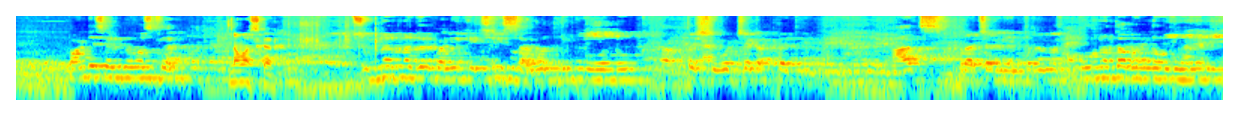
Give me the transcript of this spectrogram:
पांडे साहेब नमस्कार. नमस्कार. जुन्नर नगरपालिकेची सार्वत्रिक निवडणूक आत्ता शेवटच्या टप्प्यात आहे आज प्रचार यंत्रणा पूर्णतः बंद होणार आहे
